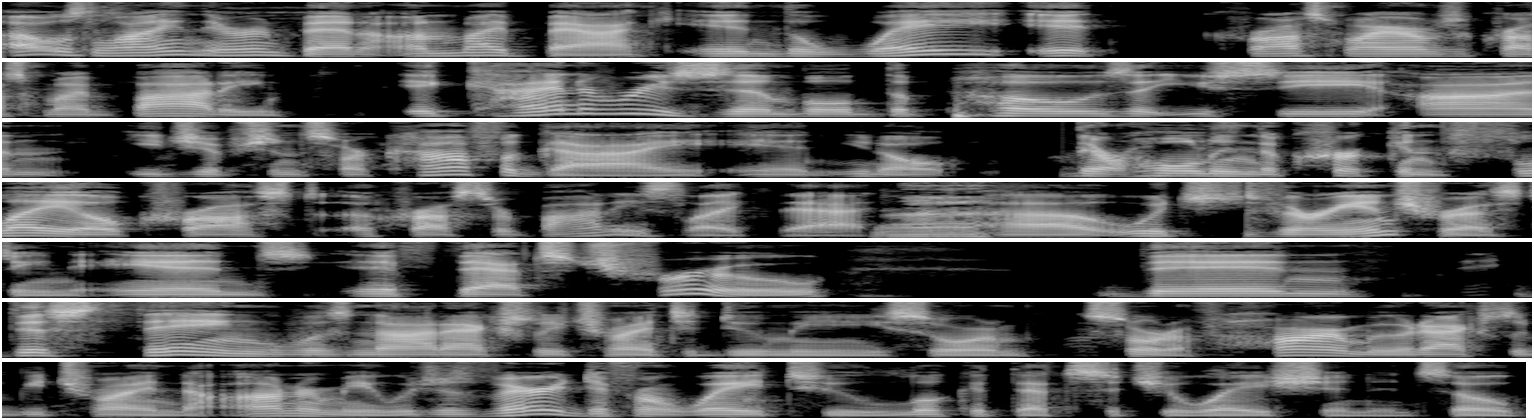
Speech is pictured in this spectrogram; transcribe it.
I was lying there in bed on my back, and the way it crossed my arms across my body, it kind of resembled the pose that you see on Egyptian sarcophagi. And, you know, they're holding the crook and flail crossed across their bodies like that, Uh. uh, which is very interesting. And if that's true, then this thing was not actually trying to do me any sort of, sort of harm. It would actually be trying to honor me, which is a very different way to look at that situation. And so,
